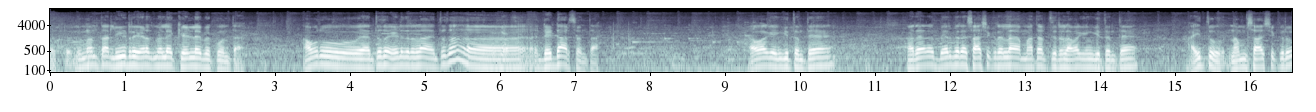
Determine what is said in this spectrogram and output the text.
ಬಟ್ ನಿಮ್ಮಂಥ ಲೀಡ್ರ್ ಹೇಳಿದ್ಮೇಲೆ ಕೇಳಲೇಬೇಕು ಅಂತ. ಅವರು ಎಂಥದೋ ಹೇಳಿದ್ರಲ್ಲ ಎಂಥದೋ ಡೆಡ್ ಆರ್ಸ್ ಅಂತ. ಅವಾಗ ಹೆಂಗಿತ್ತಂತೆ? ಅವ್ರ್ಯಾರೋ ಬೇರೆ ಬೇರೆ ಶಾಸಕರೆಲ್ಲ ಮಾತಾಡ್ತಿರಲ್ಲ ಅವಾಗ ಹೆಂಗಿತ್ತಂತೆ? ಆಯಿತು ನಮ್ಮ ಶಾಸಕರು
